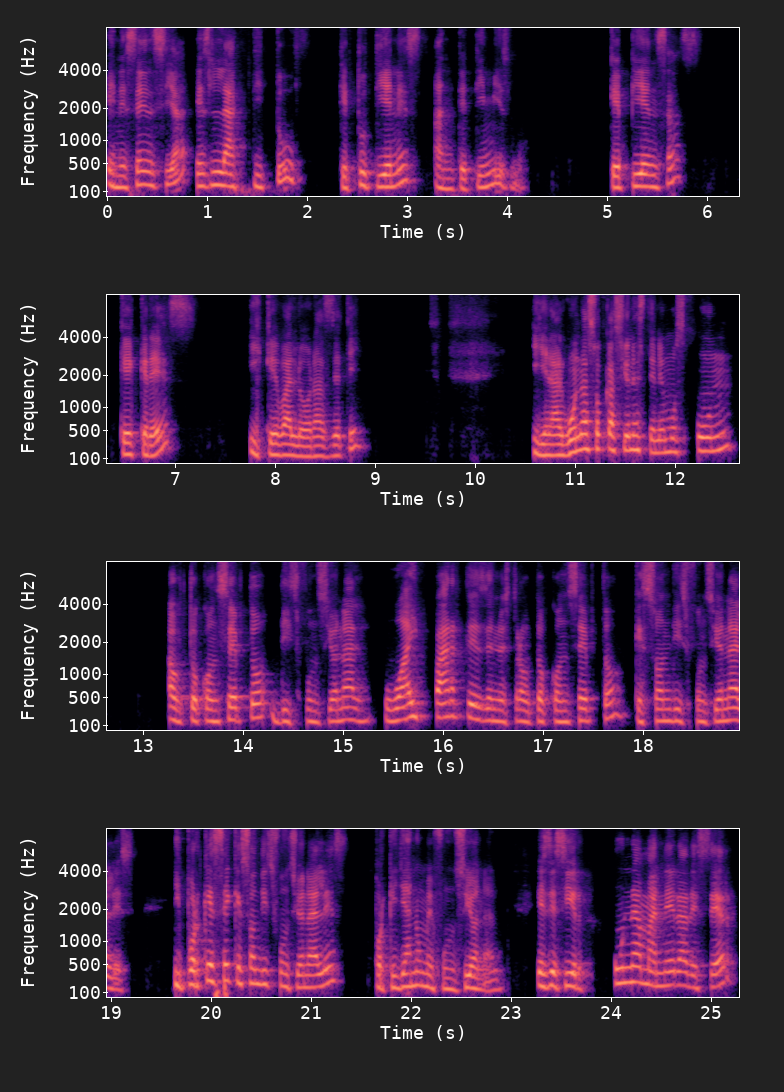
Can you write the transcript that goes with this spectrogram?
en esencia, es la actitud que tú tienes ante ti mismo. ¿Qué piensas? ¿Qué crees? ¿Y qué valoras de ti? Y en algunas ocasiones tenemos un autoconcepto disfuncional o hay partes de nuestro autoconcepto que son disfuncionales. ¿Y por qué sé que son disfuncionales? Porque ya no me funcionan. Es decir, una manera de ser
